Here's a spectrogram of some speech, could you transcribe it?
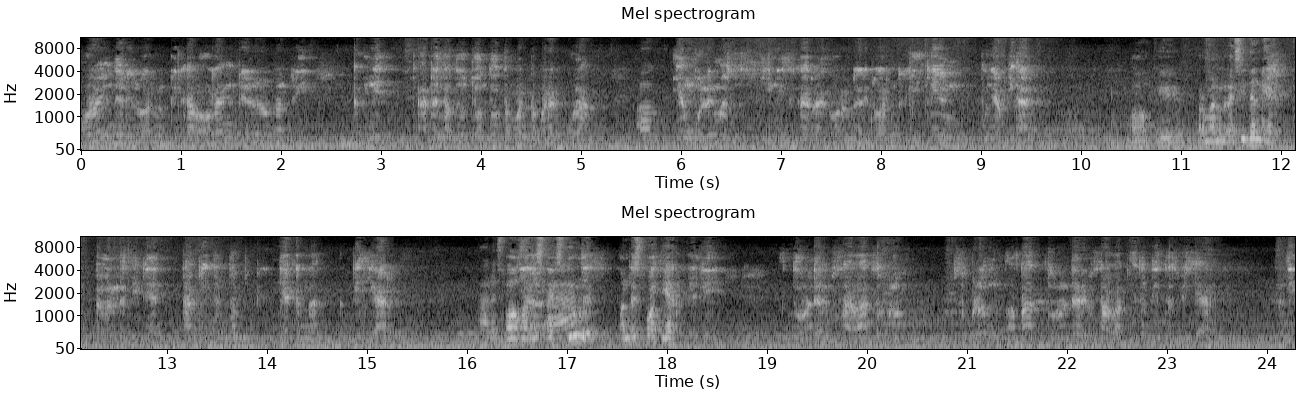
orang yang dari luar negeri. Kalau orang yang dari luar negeri ini ada satu contoh teman kemarin pulang. Oh yang boleh masuk sini sekarang orang dari luar negeri itu yang punya PR oke permanent resident ya? Teman residen tapi tetap dia kena PCR harus oh bisa. harus tes dulu on the spot ya? Jadi turun dari pesawat sebelum sebelum apa turun dari pesawat itu dites PCR nanti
